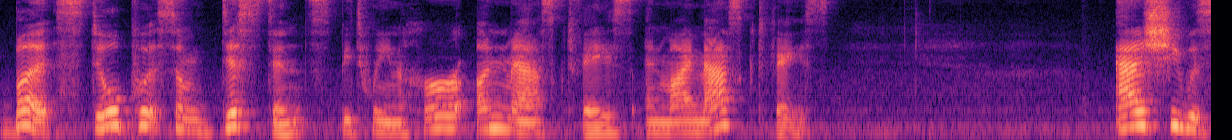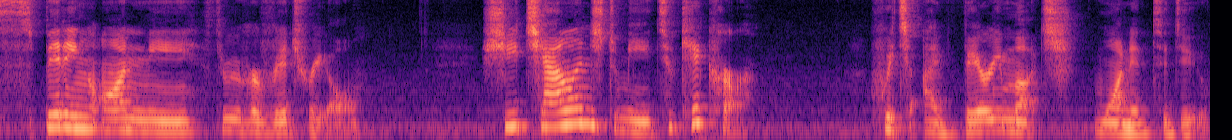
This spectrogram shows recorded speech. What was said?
but still put some distance between her unmasked face and my masked face, as she was spitting on me through her vitriol, she challenged me to kick her which I very much wanted to do.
